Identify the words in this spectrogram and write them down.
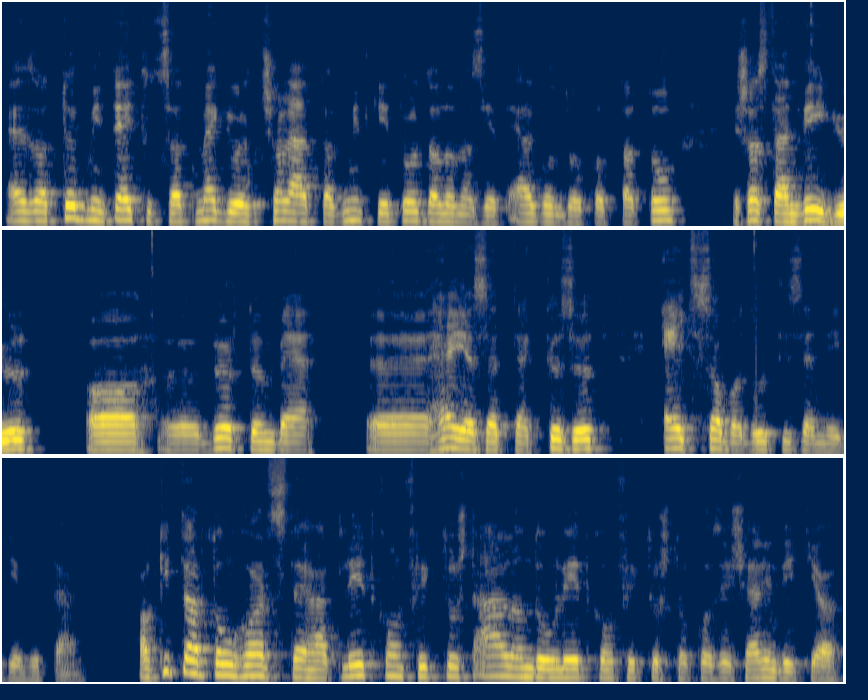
Ez a több mint egy tucat megölt családtag mindkét oldalon azért elgondolkodtató, és aztán végül a börtönbe helyezettek között egy szabadul 14 év után. A kitartó harc tehát létkonfliktust, állandó létkonfliktust okoz, és elindítja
